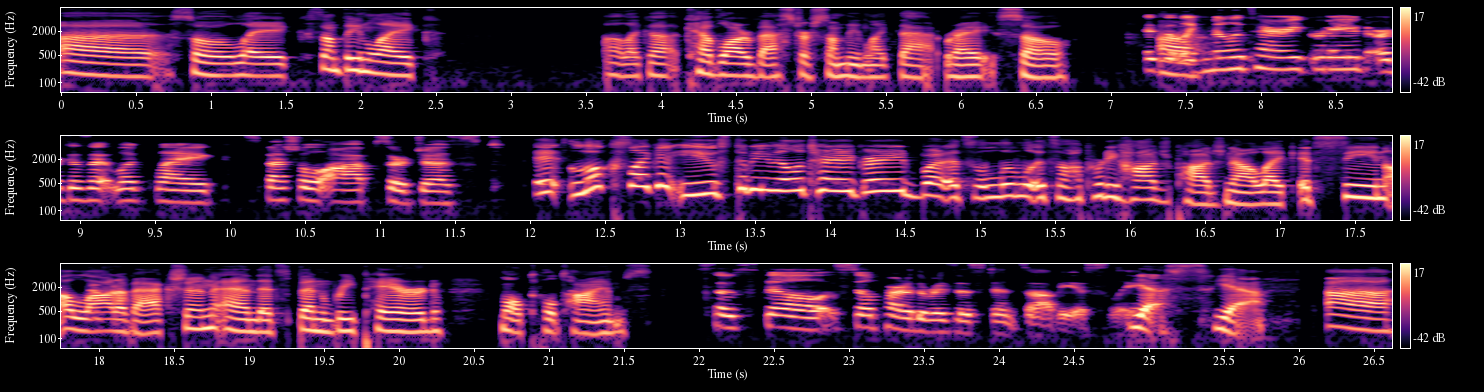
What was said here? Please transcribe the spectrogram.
Uh, so like something like uh, like a Kevlar vest or something like that, right? So Is it Uh, like military grade or does it look like special ops or just it looks like it used to be military grade, but it's a little it's a pretty hodgepodge now. Like it's seen a lot of action and it's been repaired multiple times. so still still part of the resistance obviously. Yes, yeah. Uh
